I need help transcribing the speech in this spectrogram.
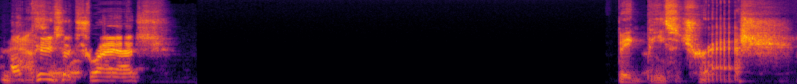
An a piece of trash. big piece of trash.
